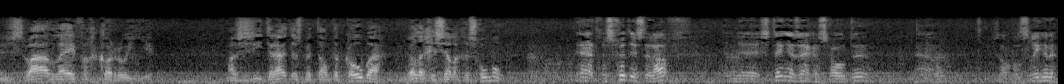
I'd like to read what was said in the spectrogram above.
Een zwaarlijvig karoeije. Maar ze ziet eruit als met tante Koba. Wel een gezellige schommel. Ja, het geschut is eraf. En de stengen zijn geschoten. Nou, zal wel slingeren.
